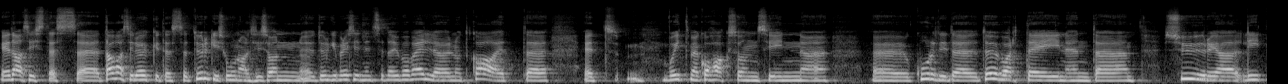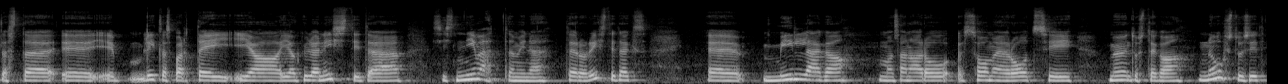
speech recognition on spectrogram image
edasistesse tagasilöökidesse Türgi suunal, siis on Türgi president seda juba välja öelnud ka, et, et võtmekohaks on siin äh, kurdide tööpartei, nende Süüria liitlaste, liitlaspartei ja, ja külenistide siis nimetamine terroristideks, millega ma saan aru, Soome ja Rootsi mööndustega nõustusid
